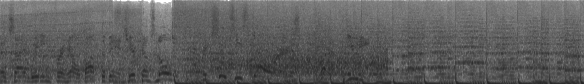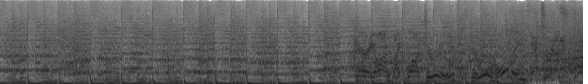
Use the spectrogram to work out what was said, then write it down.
Outside waiting for help off the bench. Here comes Nolan. Patrick shoots. He scores. What a beauty. Carry on by Claude Giroux. Giroux holding, gets around. And the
